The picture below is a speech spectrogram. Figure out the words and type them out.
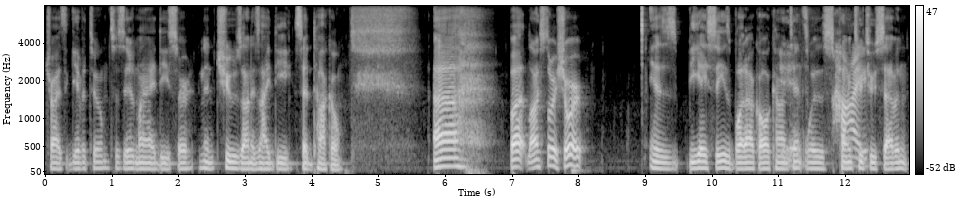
tries to give it to him. Says, "Here's my ID, sir," and then chews on his ID. Said taco. Uh, but long story short, his BAC's blood alcohol content It's was high. 0.227.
